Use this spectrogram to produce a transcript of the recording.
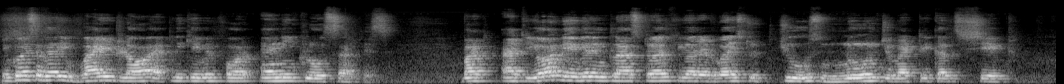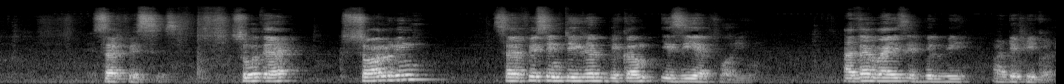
Because it's a very wide law applicable for any closed surface but at your level in class 12 you are advised to choose known geometrical shaped surfaces. So that solving surface integral become easier for you. Otherwise it will be uh, difficult.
